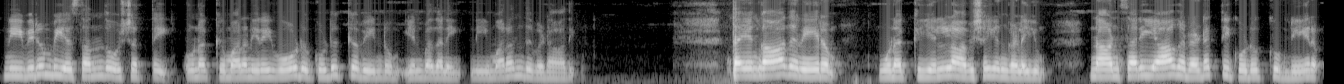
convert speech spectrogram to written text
நீ விரும்பிய சந்தோஷத்தை உனக்கு மனநிறைவோடு கொடுக்க வேண்டும் என்பதனை நீ மறந்து விடாதே. தயங்காத நேரம் உனக்கு எல்லா விஷயங்களையும் நான் சரியாக நடத்தி கொடுக்கும் நேரம்.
